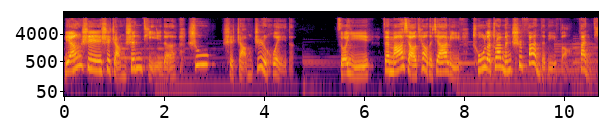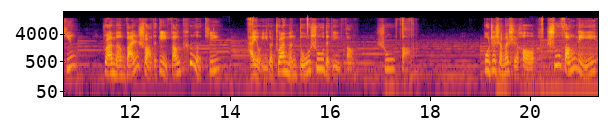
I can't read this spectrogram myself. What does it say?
粮食是长身体的，书是长智慧的，所以在马小跳的家里，除了专门吃饭的地方——饭厅，专门玩耍的地方——客厅，还有一个专门读书的地方——书房。不知什么时候，书房里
